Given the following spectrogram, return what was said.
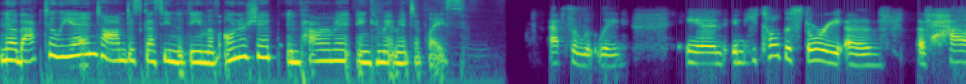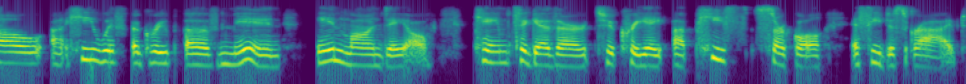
Now back to Lia and Tom discussing the theme of ownership, empowerment, and commitment to place. Absolutely. And, and he told the story of, of how uh, he, with a group of men in Lawndale came together to create a peace circle, as he described.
